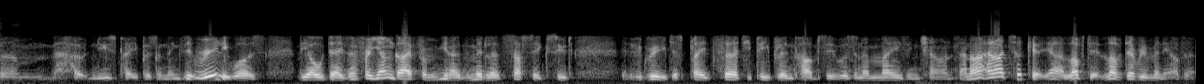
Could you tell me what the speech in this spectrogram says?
um, ho- newspapers and things. It really was the old days, and for a young guy from you know the middle of Sussex who'd who'd really just played 30 people in pubs, it was an amazing chance, and I and I took it. Yeah, I loved it, loved every minute of it.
